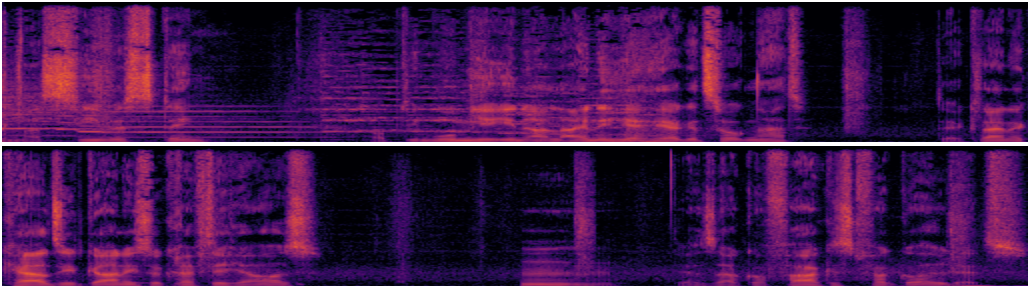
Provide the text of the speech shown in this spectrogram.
Ein massives Ding. Ob die Mumie ihn alleine hierher gezogen hat? Der kleine Kerl sieht gar nicht so kräftig aus. Hm, der Sarkophag ist vergoldet.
